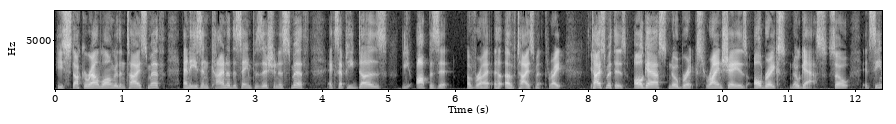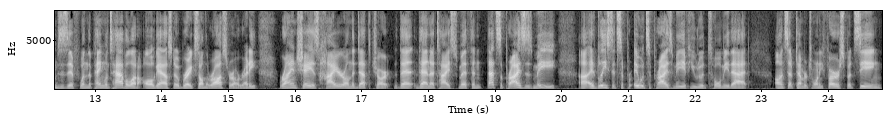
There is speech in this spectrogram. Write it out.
He's stuck around longer than Ty Smith, and he's in kind of the same position as Smith, except he does the opposite of of Ty Smith, right? Ty Smith is all gas, no brakes. Ryan Shea is all brakes, no gas. So it seems as if when the Penguins have a lot of all gas, no brakes on the roster already, Ryan Shea is higher on the depth chart than than a Ty Smith, and that surprises me. Uh, at least it's it would surprise me if you had told me that on September 21st, but seeing,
